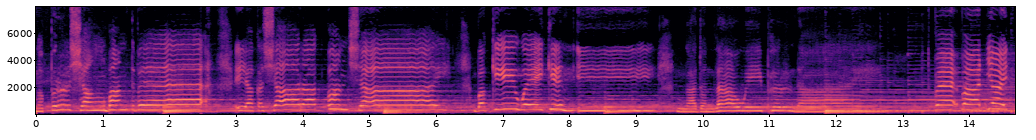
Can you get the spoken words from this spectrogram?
Ngepur siyang bantbe Iya ka syarat pancay Baki wakin i Ngadon lawi pernay Tpe bat yait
